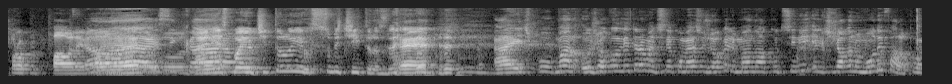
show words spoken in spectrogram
próprio pau, né? Ah, É, esse pô. cara- Aí eles põem o título e os subtítulos, né? É. aí, tipo, mano, o jogo literalmente, você começa o jogo, ele manda uma cutscene, ele te joga no mundo e fala, pô,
